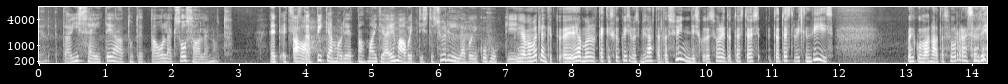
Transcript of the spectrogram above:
et ta ise ei teadnud, et ta oleks osalenud et, et siis ta pigem oli, et noh, ma ei tea, ema võttis ta sülle või kuhugi. ja ma mõtlengi, et ja mul tekkis ka küsimus, mis aastal ta sündis, kui ta suri tuhat üheksasada, tuhat üheksasada viiskümmend viis või kui vana ta surres oli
